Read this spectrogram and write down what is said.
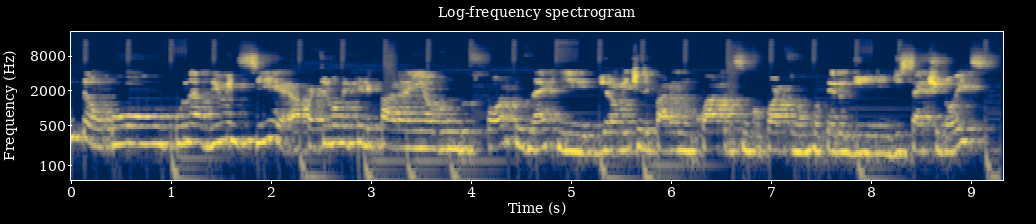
Então, o, o, navio em si, a partir do momento que ele para em algum dos portos, né, que geralmente ele para em quatro, cinco portos num roteiro de, de sete noites,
